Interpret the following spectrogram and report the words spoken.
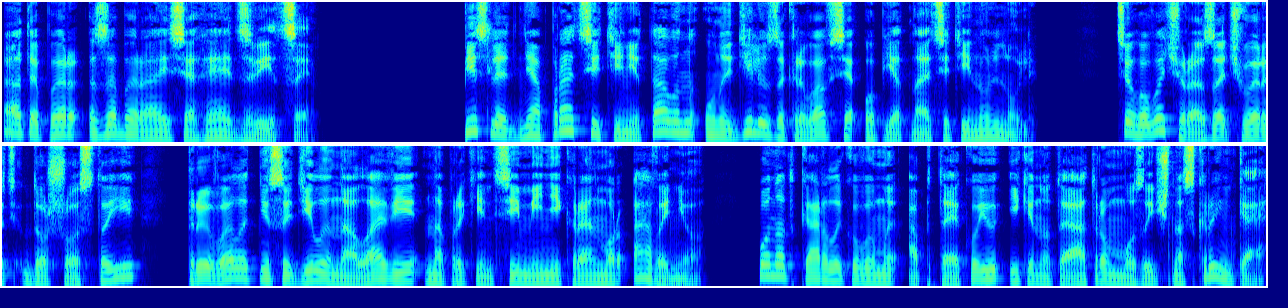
А тепер забирайся геть звідси. Після дня праці Тіні Тавен у неділю закривався о 15.00. Цього вечора за чверть до шостої три велетні сиділи на лаві наприкінці міні Кренмор Авеню понад карликовими аптекою і кінотеатром Музична скринька,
